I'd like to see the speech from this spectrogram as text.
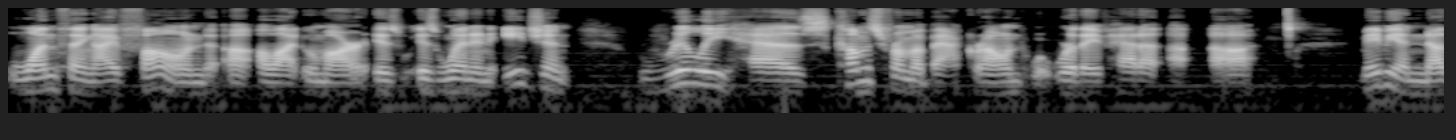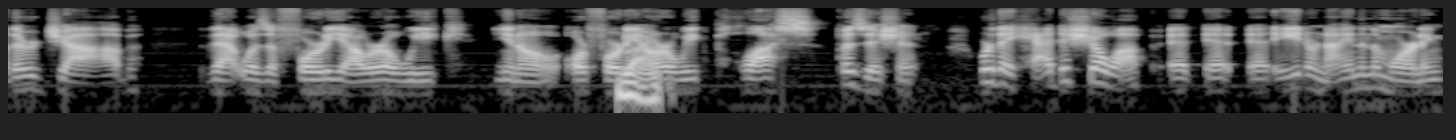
one thing I've found uh, a lot, Umar, is is when an agent really has comes from a background where they've had a, a, a maybe another job that was a 40 hour a week you know or 40 right. hour a week plus position where they had to show up at, at, at 8 or 9 in the morning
